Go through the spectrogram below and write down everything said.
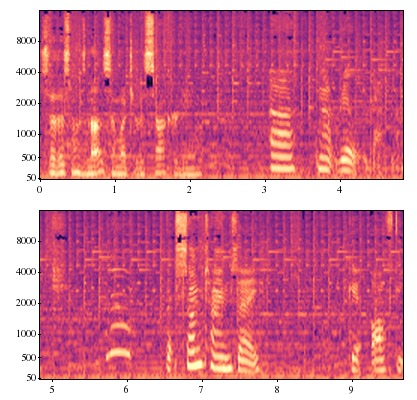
So this one's not so much of a soccer game. uh, not really that much. No. But sometimes I get off the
